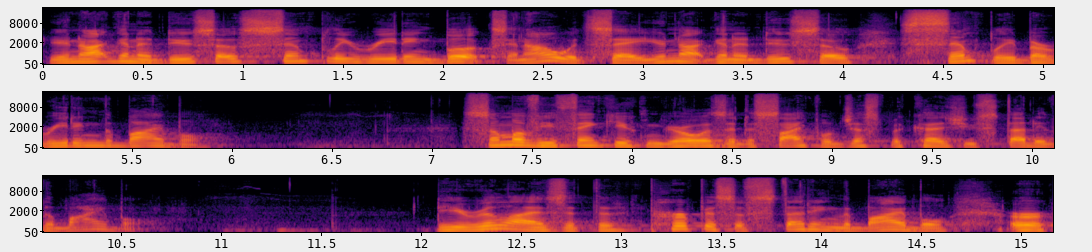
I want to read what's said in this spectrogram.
You're not going to do so simply reading books. And I would say you're not going to do so simply by reading the Bible. Some of you think you can grow as a disciple just because you study the Bible. Do you realize that the purpose of studying the Bible or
